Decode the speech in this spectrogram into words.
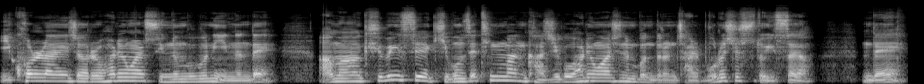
이퀄라이저를 활용할 수 있는 부분이 있는데 아마 큐베이스의 기본 세팅만 가지고 활용하시는 분들은 잘 모르실 수도 있어요. 근데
